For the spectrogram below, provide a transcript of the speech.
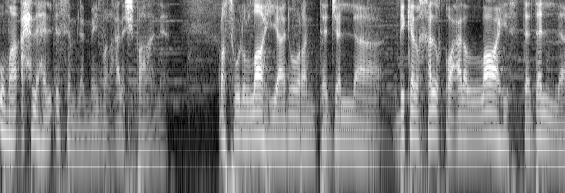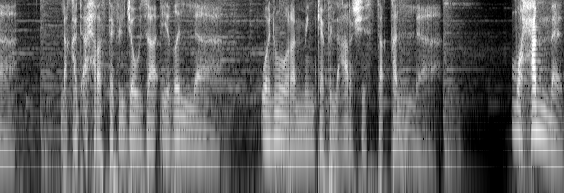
وما أحلى هالاسم لما يمر على شفاهنا رسول الله يا نورا تجلى بك الخلق على الله استدلى. لقد أحرزت في الجوزاء ظلا ونورا منك في العرش استقلا. محمد.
